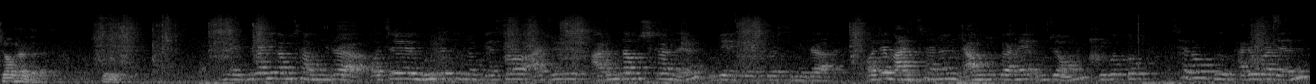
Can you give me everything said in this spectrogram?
tell her that, please. 네, 대단히 감사합니다. 어제 문 대통령께서 아주 아름다운 시간을 우리에게 주었습니다. 어제 만찬은 양국 간의 우정 그리고 또 새로 그 발효가 된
